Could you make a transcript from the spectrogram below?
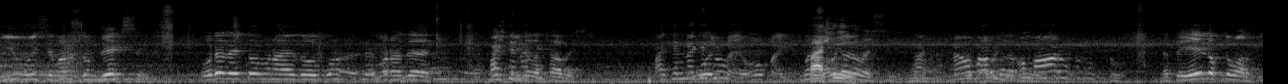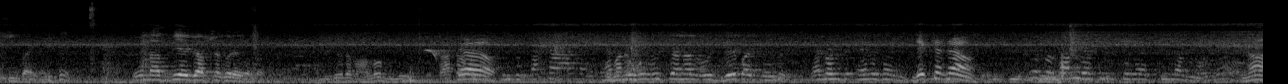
ভিউ হয়েছে মানুষজন দেখছে। ওটা যাই তো মনে হয় যে মনে হয় যে বিশ তিরিশ হাজার টাকা পাইছে পাইছেন না কিছু মানে পাইছি। না তো এই লোক তো আর কিছুই পাইনি ও না দিয়ে ব্যবসা করে গেল। ভিডিওটা ভালো ভিউ মানে ওই চ্যানেল ওই যে পাইছে ওই দেখতেছ না।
